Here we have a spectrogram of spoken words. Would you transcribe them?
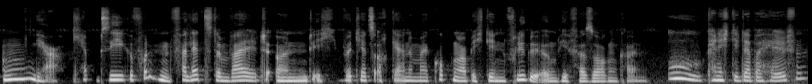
Mm, ja, ich habe sie gefunden, verletzt im Wald. Und ich würde jetzt auch gerne mal gucken, ob ich den Flügel irgendwie versorgen kann. Uh, kann ich dir dabei helfen?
